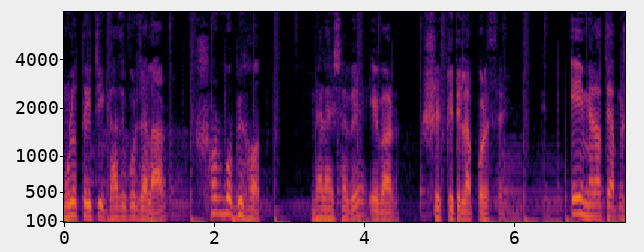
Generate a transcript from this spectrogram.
মূলত এটি গাজীপুর জেলার সর্ববৃহৎ মেলা হিসাবে এবার স্বীকৃতি লাভ করেছে। এই মেলাতে আপনি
